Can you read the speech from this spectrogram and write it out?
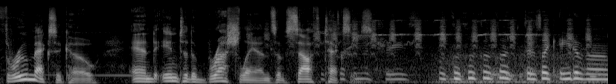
through Mexico and into the brushlands of South Texas. Look, look, look, look, look. There's like eight of them.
